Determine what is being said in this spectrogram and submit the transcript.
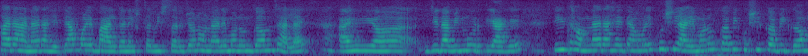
हा राहणार आहे. त्यामुळे बालगणेशचं विसर्जन होणार आहे म्हणून गम झालाय. आणि जी नवीन मूर्ती आहे ती थांबणार आहे. त्यामुळे खुशी आहे म्हणून कभी खुशी कभी गम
